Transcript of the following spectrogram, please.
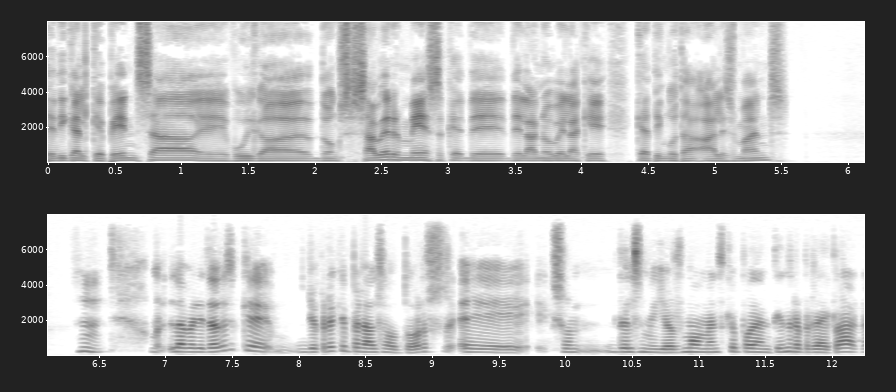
te diga el que pensa, eh, vulga doncs, saber més que de, de la novel·la que, que ha tingut a, a les mans. Mm. La veritat és que jo crec que per als autors eh, són dels millors moments que poden tindre, perquè clar,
